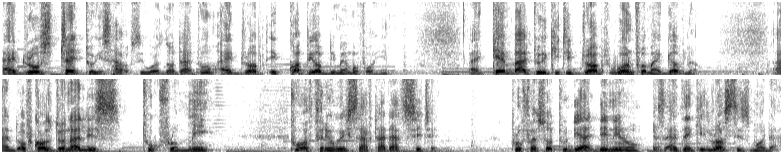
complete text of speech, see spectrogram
I drove straight to his house. He was not at home. I dropped a copy of the memo for him. I came back to Ekiti, dropped one for my governor. And of course, journalists took from me. Two or three weeks after that sitting, Professor Tunde Adeniran, I think he lost his mother.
